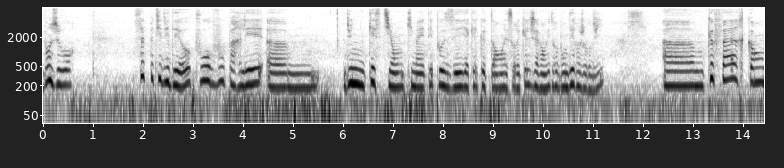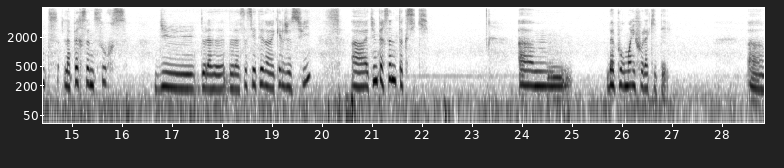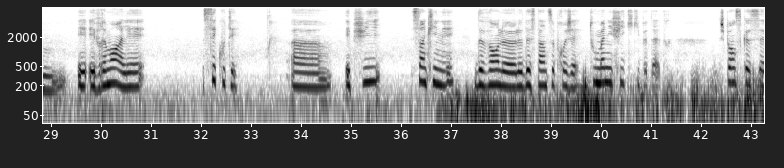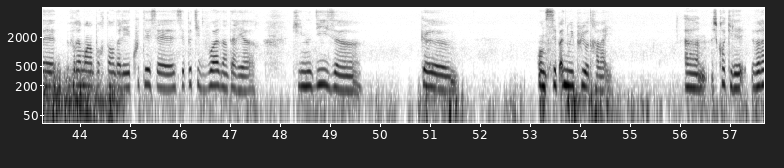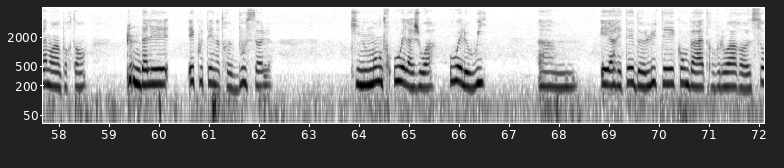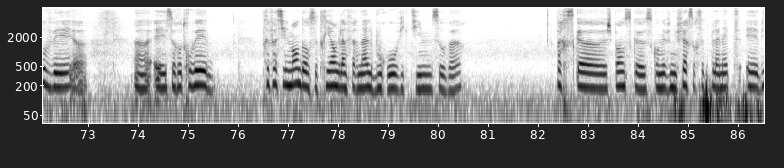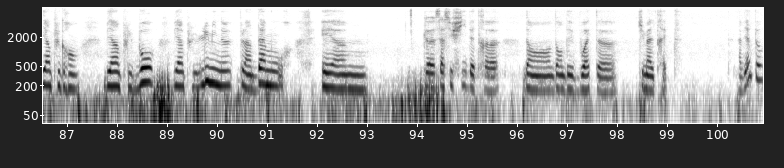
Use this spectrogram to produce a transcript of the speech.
Bonjour, cette petite vidéo pour vous parler euh, d'une question qui m'a été posée il y a quelque temps et sur laquelle j'avais envie de rebondir aujourd'hui. Euh, que faire quand la personne source de, la, société dans laquelle je suis euh, est une personne toxique? Ben Pour moi, il faut la quitter. Et, vraiment aller s'écouter euh, et puis s'incliner devant le, destin de ce projet, tout magnifique qui peut être. Je pense que c'est vraiment important d'aller écouter ces, petites voix intérieures qui nous disent euh, que on ne s'épanouit plus au travail. Euh, je crois qu'il est vraiment important d'aller écouter notre boussole qui nous montre où est la joie, où est le oui, euh, et arrêter de lutter, combattre, vouloir euh, sauver et se retrouver très facilement dans ce triangle infernal bourreau, victime, sauveur. Parce que je pense que ce qu'on est venu faire sur cette planète est bien plus grand, bien plus beau, bien plus lumineux, plein d'amour et euh, que ça suffit d'être euh, dans, des boîtes euh, qui maltraitent. À bientôt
